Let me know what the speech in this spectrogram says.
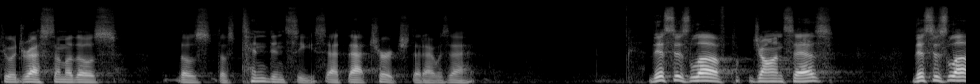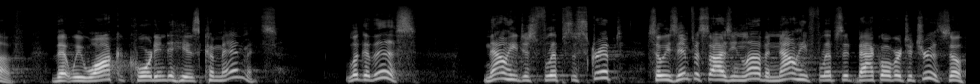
to address some of those, those, those tendencies at that church that I was at. This is love, John says. This is love, that we walk according to his commandments. Look at this. Now he just flips the script. So he's emphasizing love, and now he flips it back over to truth. So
